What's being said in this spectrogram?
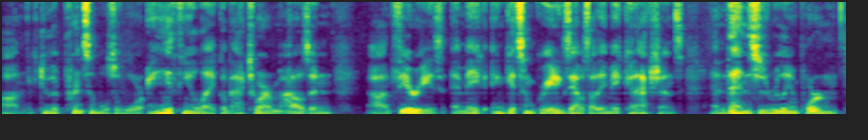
Um, you can do the principles of war. Anything you like. Go back to our models and uh, theories and make and get some great examples how they make connections. And then this is really important.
